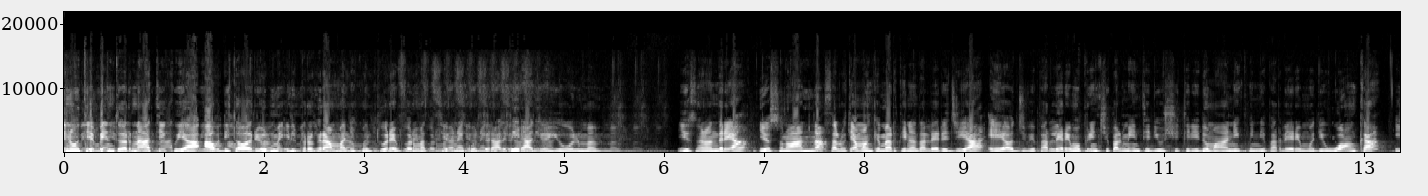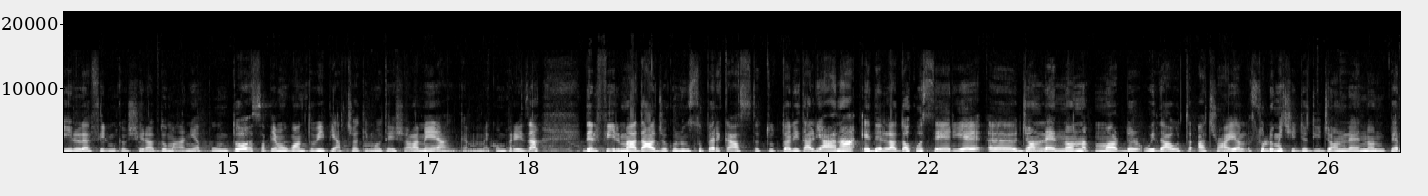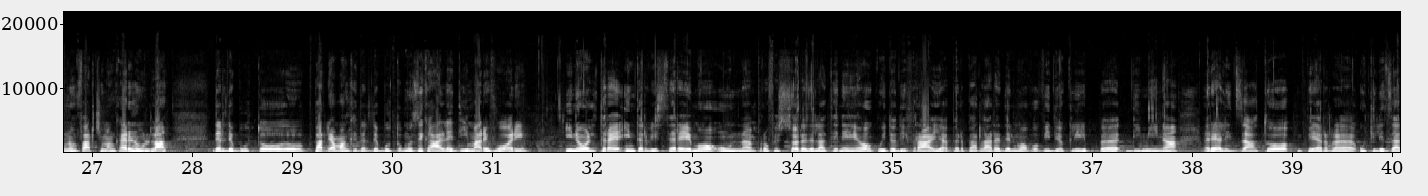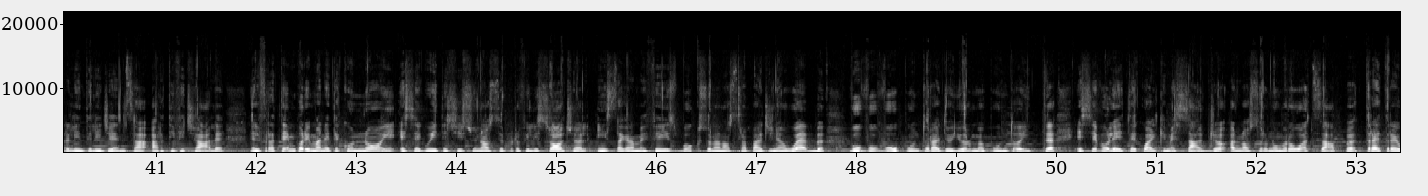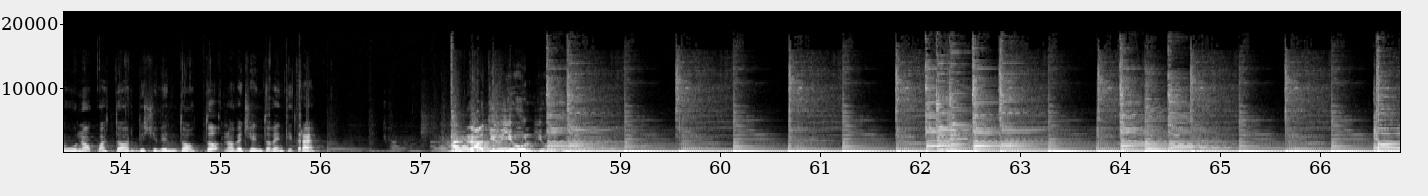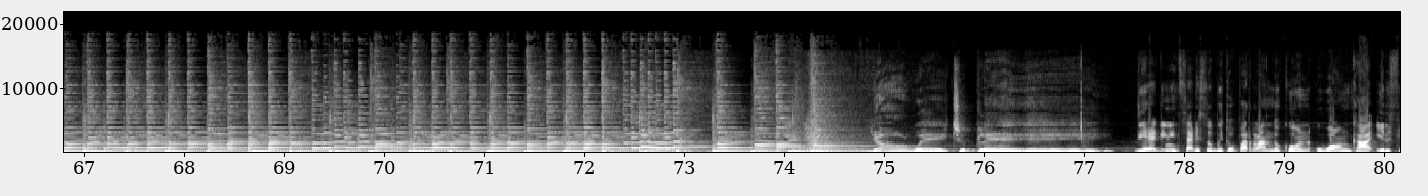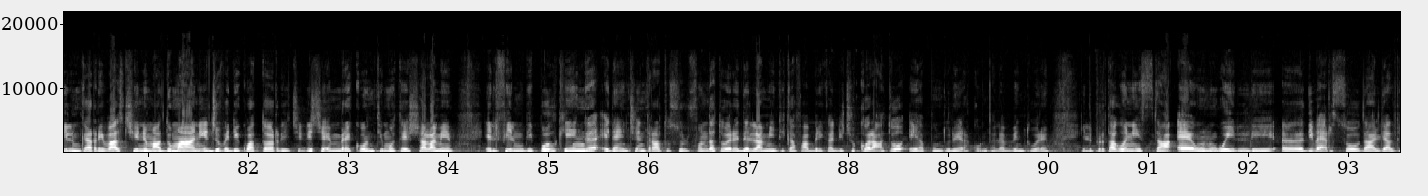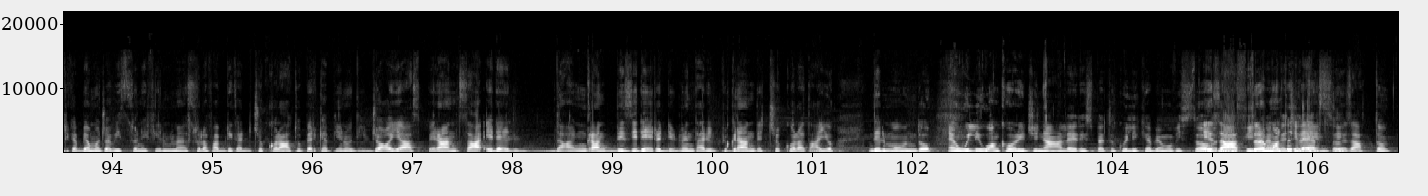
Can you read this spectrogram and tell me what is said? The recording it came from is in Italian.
Benvenuti e bentornati qui a Auditorium, il programma di cultura e informazione culturale di Radio Yulm. Io sono Andrea. Io sono Anna. Salutiamo anche Martina dalla regia e oggi vi parleremo principalmente di usciti di domani, quindi parleremo di Wonka, il film che uscirà domani appunto, sappiamo quanto vi piaccia Timothée Chalamet, anche a me compresa, del film Adagio con un supercast tutto all'italiana e della docuserie eh, John Lennon Murder Without a Trial sull'omicidio di John Lennon. Per non farci mancare nulla, del debutto, parliamo anche del debutto musicale di Mare Fuori. Inoltre intervisteremo un professore dell'Ateneo, Guido Di Fraia, per parlare del nuovo videoclip di Mina realizzato per utilizzare l'intelligenza artificiale. Nel frattempo rimanete con noi e seguiteci sui nostri profili social Instagram e Facebook, sulla nostra pagina web www.radioyulm.it e se volete qualche messaggio al nostro numero WhatsApp 331 14 28 923. Radio Yulm. Way to play. Direi di iniziare subito parlando con Wonka, il film che arriva al cinema domani, giovedì 14 dicembre, con Timothée Chalamet. È il film di Paul King ed è incentrato sul fondatore della mitica fabbrica di cioccolato e appunto ne racconta le avventure. Il protagonista è un Willy eh, diverso dagli altri che abbiamo già visto nei film sulla fabbrica di cioccolato perché è pieno di gioia, speranza ed è da un grande desiderio di diventare il più grande cioccolataio del mondo. È un Willy Wonka originale rispetto a quelli che abbiamo visto esatto, film è molto diverso, esatto.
